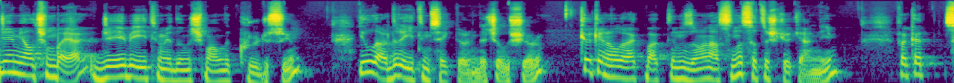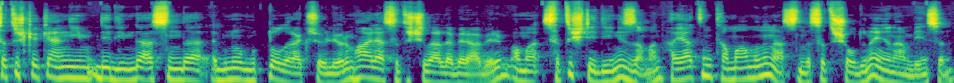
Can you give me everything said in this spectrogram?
Cem Yalçın Bayar, CEB Eğitim ve Danışmanlık kurucusuyum. Yıllardır eğitim sektöründe çalışıyorum. Köken olarak baktığınız zaman aslında satış kökenliyim. Fakat satış kökenliyim dediğimde aslında bunu mutlu olarak söylüyorum. Hala satışçılarla beraberim ama satış dediğiniz zaman hayatın tamamının aslında satış olduğuna inanan bir insanım.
